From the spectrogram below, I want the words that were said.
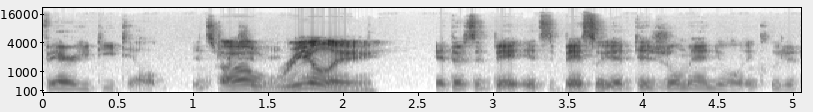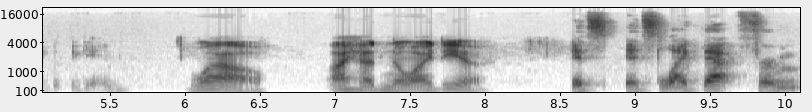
very detailed instruction. Oh, manual. really? It, there's a ba- it's basically a digital manual included with the game. Wow. I had no idea. It's it's like that for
